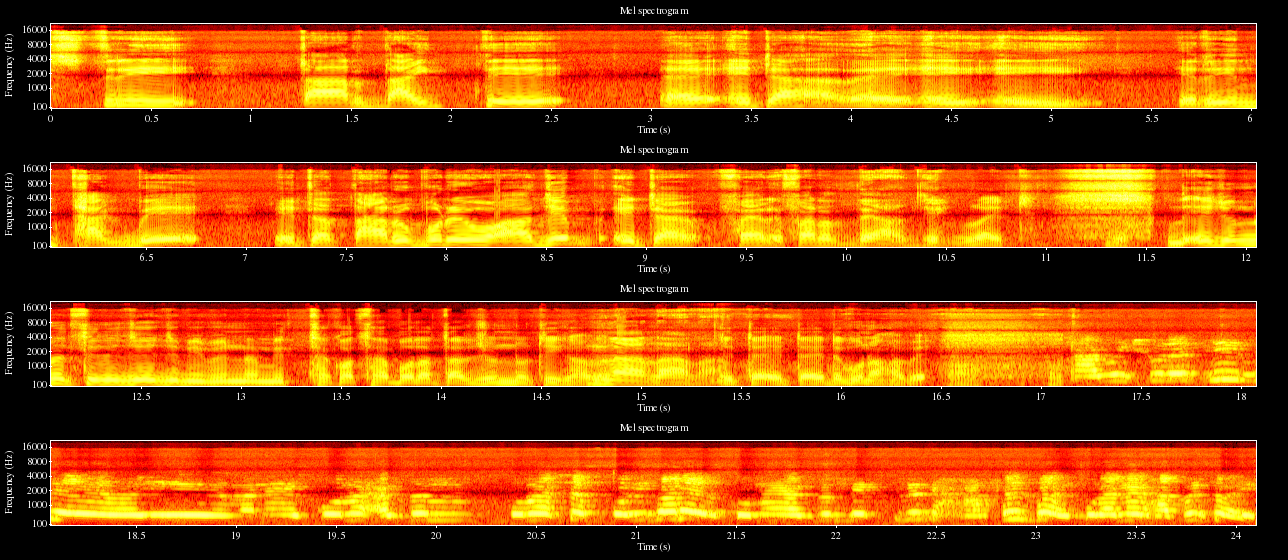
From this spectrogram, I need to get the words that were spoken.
স্ত্রী তার দায়িত্বে এটা এই এই ঋণ থাকবে এটা তার উপরেও আজেব এটা ফেরত দেওয়া আজেব রাইট এই জন্য তিনি যে যে বিভিন্ন মিথ্যা কথা বলা তার জন্য ঠিক হবে। না না না। এটা এটা এটা গুণা হবে। আমি শুনেছি যে ওই মানে কোন একজন কোন একটা পরিবারের কোন একজন ব্যক্তি যদি হাফেজ হয় কোরআনের হাফেজ হয়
